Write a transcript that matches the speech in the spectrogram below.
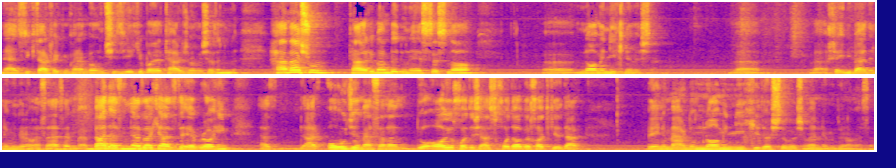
نزدیکتر فکر می‌کنم به اون چیزیه که باید ترجمه بشه. همشون تقریبا بدون استثنا نام نیک نوشتن. و, و خیلی بده نمی‌دونم اصلا, اصلا بعد از این نظر که حضرت ابراهیم از در اوج مثلا دعای خودش از خدا بخواد که در بین مردم نام نیکی داشته باشه من نمی‌دونم اصلا.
